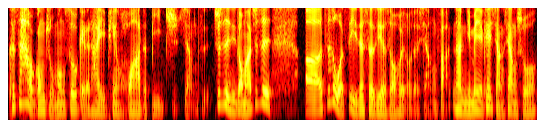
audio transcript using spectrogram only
可是她有公主梦，所以我给了她一片花的壁纸，这样子，就是你懂吗？就是呃，这是我自己在设计的时候会有的想法。那你们也可以想象说。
